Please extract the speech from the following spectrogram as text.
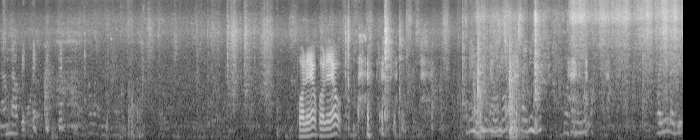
น้ำนาวเป็ดเป็ดเป็ดเป็ดพอแล้วพอแล้วนี่หนูหนูหนูเอาใส่นี่นะเอาใส่นี่ใส่นี่เลยบีบ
